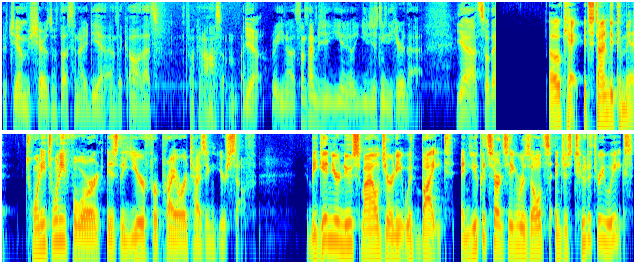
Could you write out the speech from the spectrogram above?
if Jim shares with us an idea, I'm like, oh, that's fucking awesome. Like, Yeah. great. You know, sometimes you you know you just need to hear that. Yeah, so that Okay, it's time to commit. 2024 is the year for prioritizing yourself. Begin your new smile journey with Byte, and you could start seeing results in just two to three weeks.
